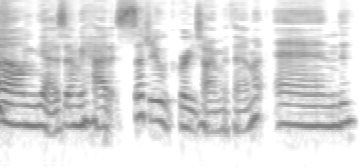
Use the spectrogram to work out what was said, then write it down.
um, yes, and we had such a great time with him. And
